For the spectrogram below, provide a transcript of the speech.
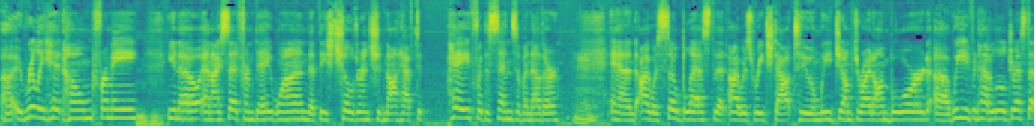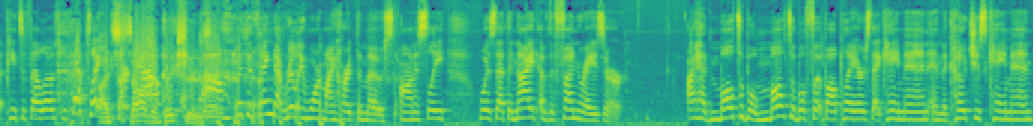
uh, it really hit home for me. You know, and I said from day one that these children should not have to pay for the sins of another. And I was so blessed that I was reached out to, and we jumped right on board. Uh, we even had a little dressed up pizza fellow that played I saw cow. the pictures. Um, but the thing that really warmed my heart the most, honestly, was that the night of the fundraiser, I had multiple, multiple football players that came in, and the coaches came in.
